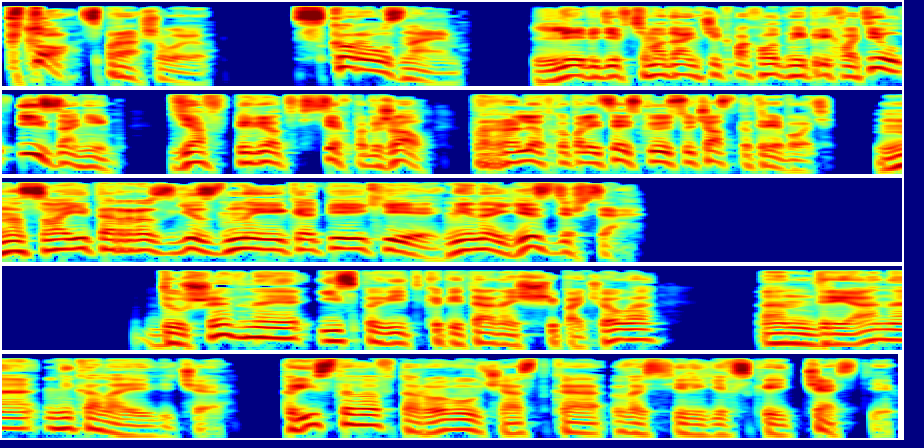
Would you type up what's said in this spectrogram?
«Кто?» – спрашиваю. «Скоро узнаем. Лебедев чемоданчик походный прихватил и за ним. Я вперед всех побежал, пролетку полицейскую с участка требовать. На свои-то разъездные копейки не наездишься. Душевная исповедь капитана Щипачева Андриана Николаевича, пристава второго участка Васильевской части.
